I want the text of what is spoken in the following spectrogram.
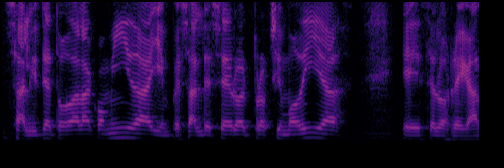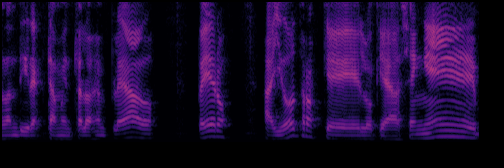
salir de toda la comida y empezar de cero el próximo día eh, se los regalan directamente a los empleados. Pero hay otros que lo que hacen es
